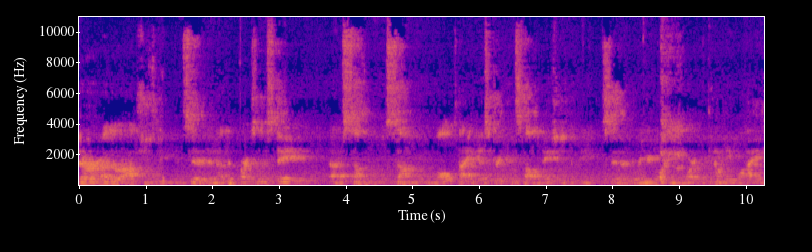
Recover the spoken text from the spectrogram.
There are other options being considered in other parts of the state. Uh, some some multi-district consolidation are being considered, where you're going more county-wide.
